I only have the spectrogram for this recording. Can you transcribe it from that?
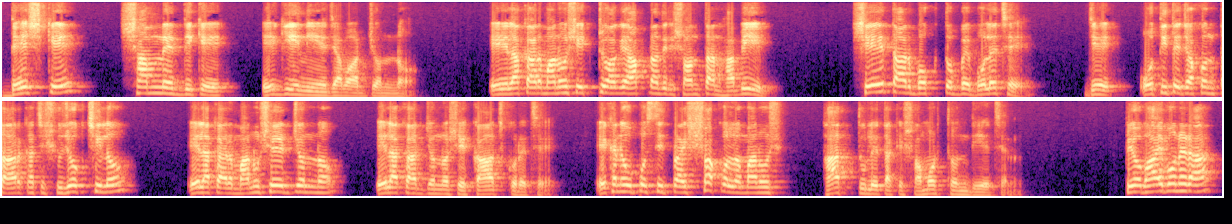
দেশকে সামনের দিকে এগিয়ে নিয়ে যাওয়ার জন্য। এলাকার মানুষ একটু আগে আপনাদের সন্তান হাবিব, সে তার বক্তব্যে বলেছে যে অতীতে যখন তার কাছে সুযোগ ছিল, এলাকার মানুষের জন্য, এলাকার জন্য সে কাজ করেছে। এখানে উপস্থিত প্রায় সকল মানুষ হাত তুলে তাকে সমর্থন দিয়েছেন। প্রিয় ভাই বোনেরা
